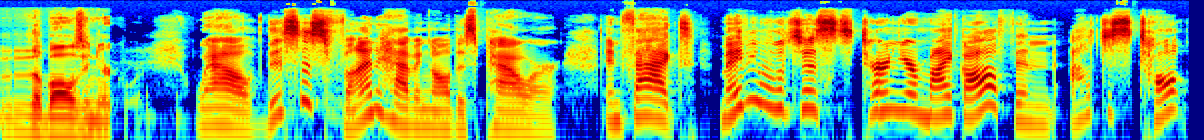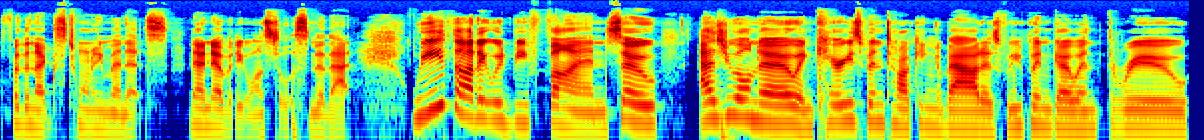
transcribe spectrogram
the ball's in your court. Wow, this is fun having all this power. In fact, maybe we'll just turn your mic off and I'll just talk for the next 20 minutes. No, nobody wants to listen to that. We thought it would be fun. So, as you all know, and Carrie's been talking about as we've been going through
